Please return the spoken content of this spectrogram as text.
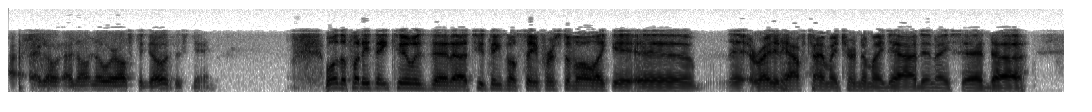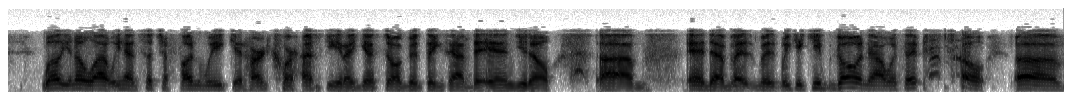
I I don't I don't know where else to go with this game. Well, the funny thing too is that uh, two things I'll say. First of all, like uh, uh, right at halftime, I turned to my dad and I said, uh, "Well, you know what? We had such a fun week at Hardcore Husky, and I guess all good things have to end, you know." Um, and uh, but but we could keep going now with it. so. Uh,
